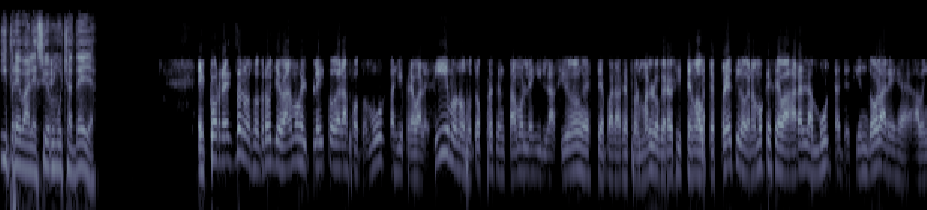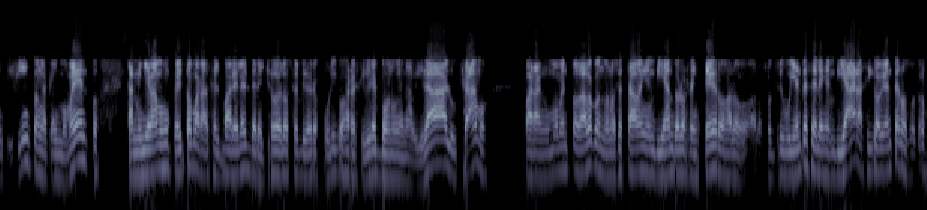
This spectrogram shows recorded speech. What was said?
y prevaleció en muchas de ellas. Es correcto, nosotros llevamos el pleito de las fotomultas y prevalecimos, nosotros presentamos legislación este para reformar lo que era el sistema autoexpreso y logramos que se bajaran las multas de 100 dólares a, a 25 en aquel momento. También llevamos un pleito para hacer valer el derecho de los servidores públicos a recibir el bono de Navidad, luchamos para en un momento dado cuando no se estaban enviando los reintegros a, los- a los contribuyentes se les enviara, así que obviamente nosotros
